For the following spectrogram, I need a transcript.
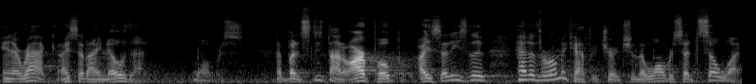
in Iraq. I said, I know that, walrus. Uh, but it's, he's not our Pope. I said, he's the head of the Roman Catholic Church. And the walrus said, so what?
